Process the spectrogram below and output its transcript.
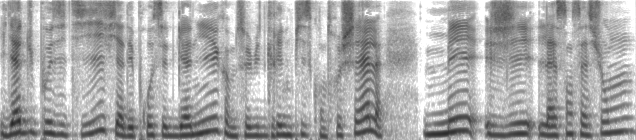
il y a du positif, il y a des procès de gagnés comme celui de Greenpeace contre Shell, mais j'ai la sensation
